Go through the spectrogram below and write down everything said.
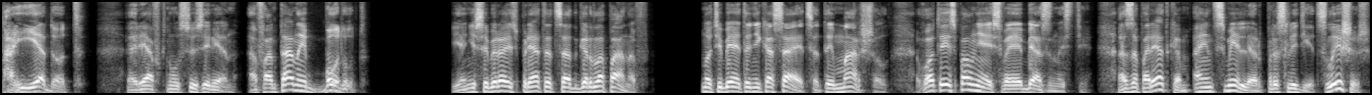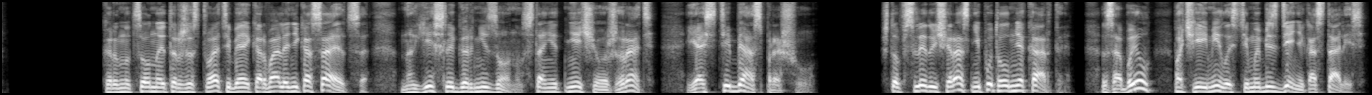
«Поедут!» — рявкнул Сюзерен. «А фонтаны будут!» «Я не собираюсь прятаться от горлопанов. Но тебя это не касается, ты маршал. Вот и исполняй свои обязанности. А за порядком Айнсмеллер проследит, слышишь?» Коронационные торжества тебя и Карваля не касаются. Но если гарнизону станет нечего жрать, я с тебя спрошу. Чтоб в следующий раз не путал мне карты. Забыл, по чьей милости мы без денег остались?»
